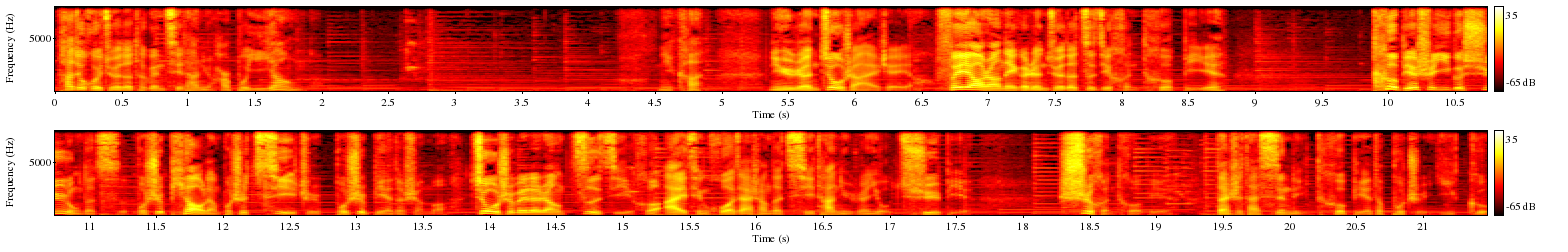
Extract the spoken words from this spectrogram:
他就会觉得他跟其他女孩不一样呢？你看，女人就是爱这样，非要让那个人觉得自己很特别。特别是一个虚荣的词，不是漂亮，不是气质，不是别的什么，就是为了让自己和爱情货架上的其他女人有区别，是很特别，但是他心里特别的不止一个。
